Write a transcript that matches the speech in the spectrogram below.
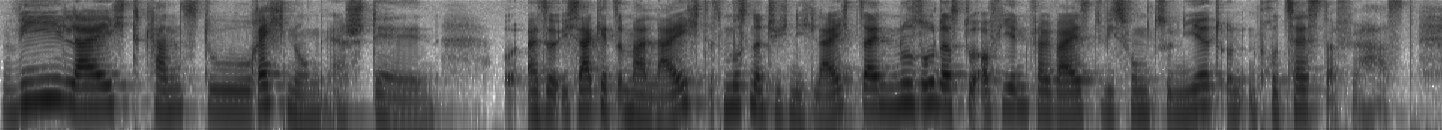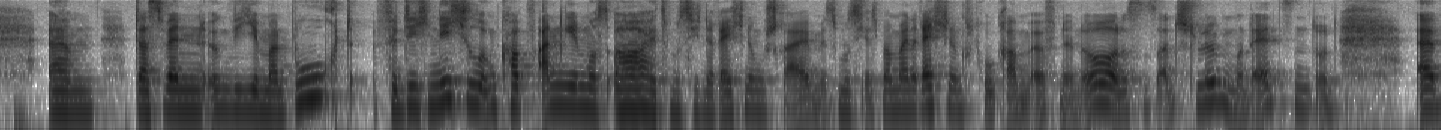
Wie leicht kannst du Rechnungen erstellen? Also ich sage jetzt immer leicht, es muss natürlich nicht leicht sein, nur so, dass du auf jeden Fall weißt, wie es funktioniert und einen Prozess dafür hast. Ähm, dass wenn irgendwie jemand bucht, für dich nicht so im Kopf angehen muss, oh, jetzt muss ich eine Rechnung schreiben, jetzt muss ich erstmal mein Rechnungsprogramm öffnen, oh, das ist alles schlimm und ätzend und äh,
